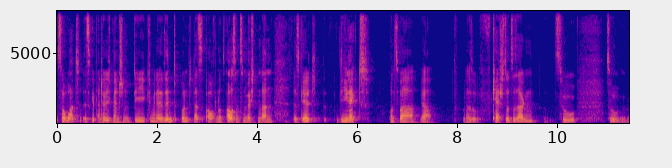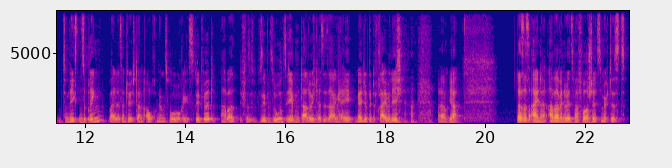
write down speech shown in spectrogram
so what? Es gibt natürlich Menschen, die kriminell sind und das auch ausnutzen möchten dann, das Geld direkt, und zwar, ja, also Cash sozusagen zu zu, zum nächsten zu bringen, weil das natürlich dann auch nirgendwo registriert wird. Aber sie versuchen es eben dadurch, dass sie sagen, hey, melde bitte freiwillig. ähm, ja, das ist eine. Aber wenn du jetzt mal vorstellst, du möchtest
